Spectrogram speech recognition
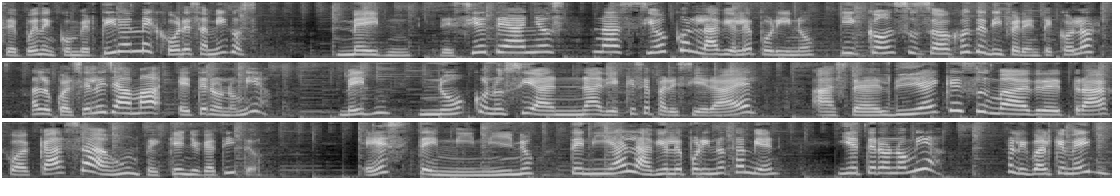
se pueden convertir en mejores amigos. Maiden, de 7 años, nació con labio leporino y con sus ojos de diferente color, a lo cual se le llama heteronomía. Maiden no conocía a nadie que se pareciera a él, hasta el día en que su madre trajo a casa a un pequeño gatito. Este menino tenía labio leporino también y heteronomía, al igual que Maiden.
